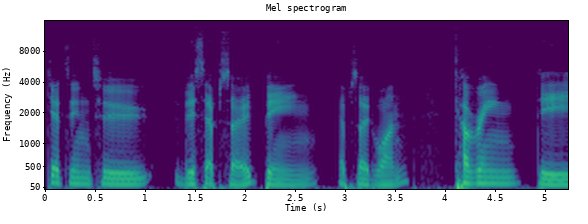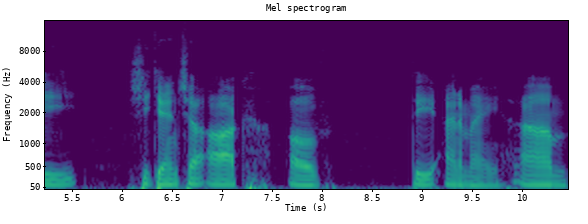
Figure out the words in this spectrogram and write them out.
gets into this episode, being episode one, covering the Shiganshina arc of the anime. Um,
